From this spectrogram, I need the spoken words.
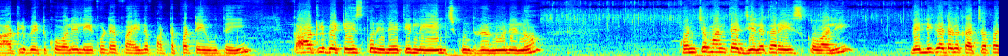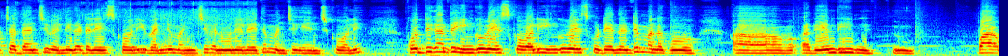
కాట్లు పెట్టుకోవాలి లేకుంటే పైన పట్టపట్ట అవుతాయి ఎగుతాయి కాట్లు పెట్టేసుకొని నేనైతే ఇలా వేయించుకుంటున్నాను నూనెలో. కొంచెం అంతా జీలకర్ర వేసుకోవాలి. వెల్లిగడ్డలు కచ్చపచ్చ దంచి వెల్లిగడ్డలు వేసుకోవాలి. ఇవన్నీ మంచిగా నూనెలో అయితే మంచిగా వేయించుకోవాలి. కొద్దిగా ఇంగు వేసుకోవాలి. ఇంగు వేసుకుంటే ఏంటంటే మనకు అదేంది ప-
